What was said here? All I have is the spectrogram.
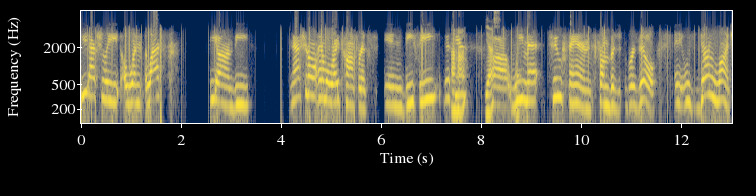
We actually uh, when last the uh, the National Animal Rights Conference in D.C. this Uh-huh. year. Yes. Uh, we met two fans from Brazil, and it was during lunch.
